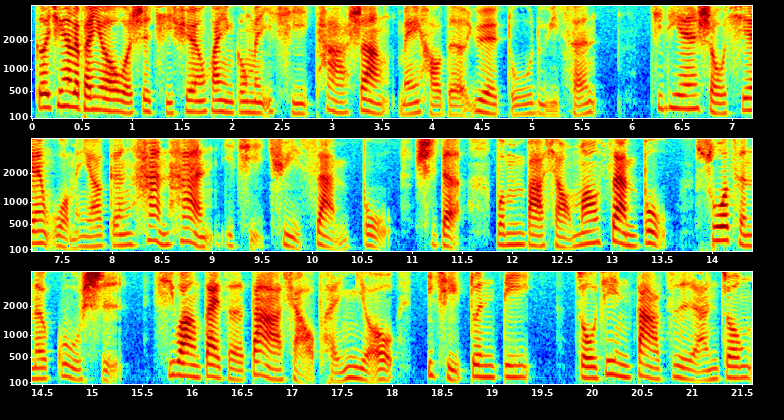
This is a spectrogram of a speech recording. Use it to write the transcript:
各位亲爱的朋友，我是齐轩，欢迎跟我们一起踏上美好的阅读旅程。今天首先我们要跟汉汉一起去散步。是的，我们把小猫散步说成了故事，希望带着大小朋友一起蹲低，走进大自然中，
